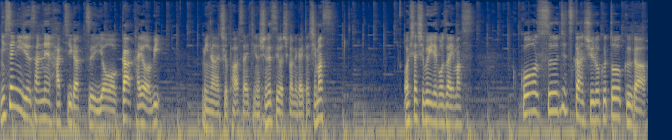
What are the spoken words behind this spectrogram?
2023年8月8日火曜日、みんなのラジオパーソナリティのしゅんです。よろしくお願いいたします。お久しぶりでございます。ここ数日間収録トークが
